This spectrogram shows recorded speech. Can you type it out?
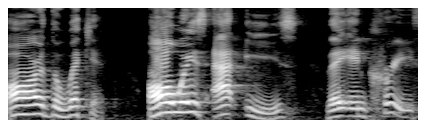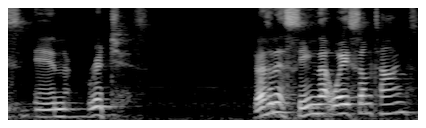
are the wicked, always at ease they increase in riches. Doesn't it seem that way sometimes?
